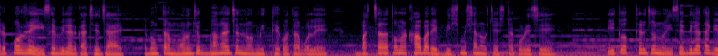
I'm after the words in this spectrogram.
এরপর রে ইসাবিলার কাছে যায় এবং তার মনোযোগ ভাঙার জন্য মিথ্যে কথা বলে, বাচ্চারা তোমার খাবারে বিষ মেশানোর চেষ্টা করেছে। এই তথ্যের জন্য ইসাবিলা তাকে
